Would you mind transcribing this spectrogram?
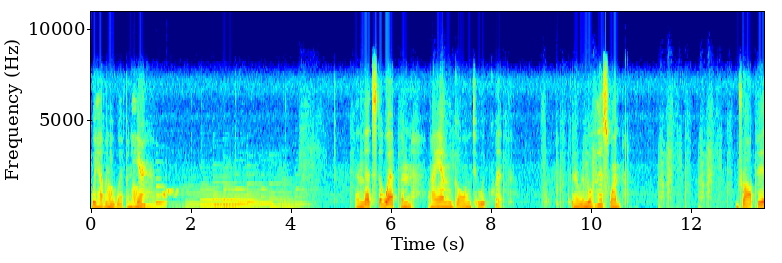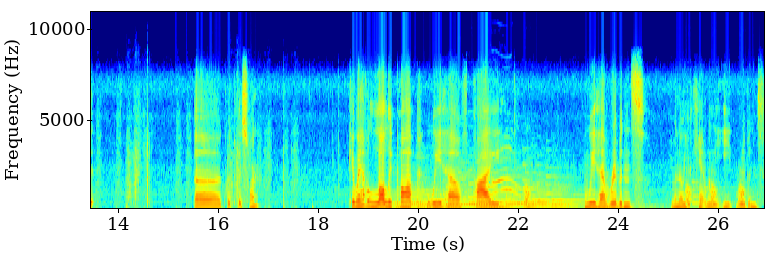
We have a new weapon here. And that's the weapon I am going to equip. Gonna remove this one drop it uh, equip this one. Okay we have a lollipop we have pie we have ribbons even though you can't really eat ribbons.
